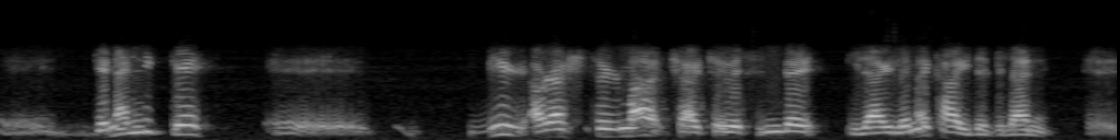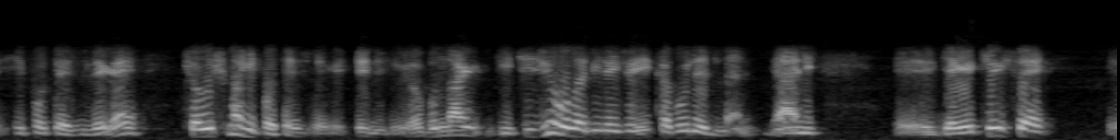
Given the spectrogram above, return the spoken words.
E, genellikle e, bir araştırma çerçevesinde ilerleme kaydedilen e, hipotezlere çalışma hipotezleri deniliyor. Bunlar geçici olabileceği kabul edilen yani e, gerekirse e,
